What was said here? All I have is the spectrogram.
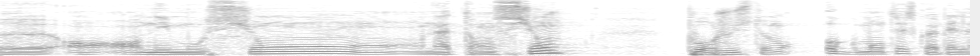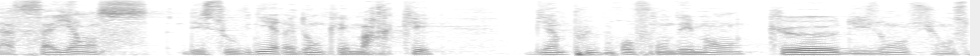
euh, en, en émotions, en attention pour justement augmenter ce qu'on appelle la saillance des souvenirs et donc les marquer bien plus profondément que, disons, si on se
